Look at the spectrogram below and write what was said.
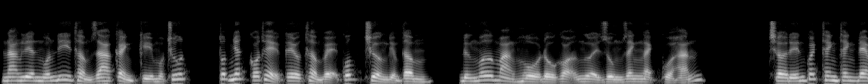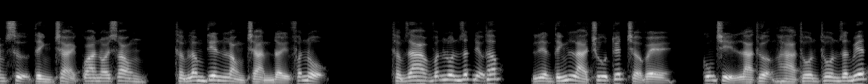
Nàng liền muốn đi thẩm ra cảnh kỳ một chút, tốt nhất có thể kêu thẩm vệ quốc trường điểm tâm, đừng mơ màng hồ đồ gọi người dùng danh ngạch của hắn. Chờ đến Quách Thanh Thanh đem sự tình trải qua nói xong, Thẩm Lâm Tiên lòng tràn đầy phẫn nộ. Thẩm gia vẫn luôn rất điệu thấp, liền tính là Chu Tuyết trở về, cũng chỉ là thượng hà thôn thôn dân biết,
